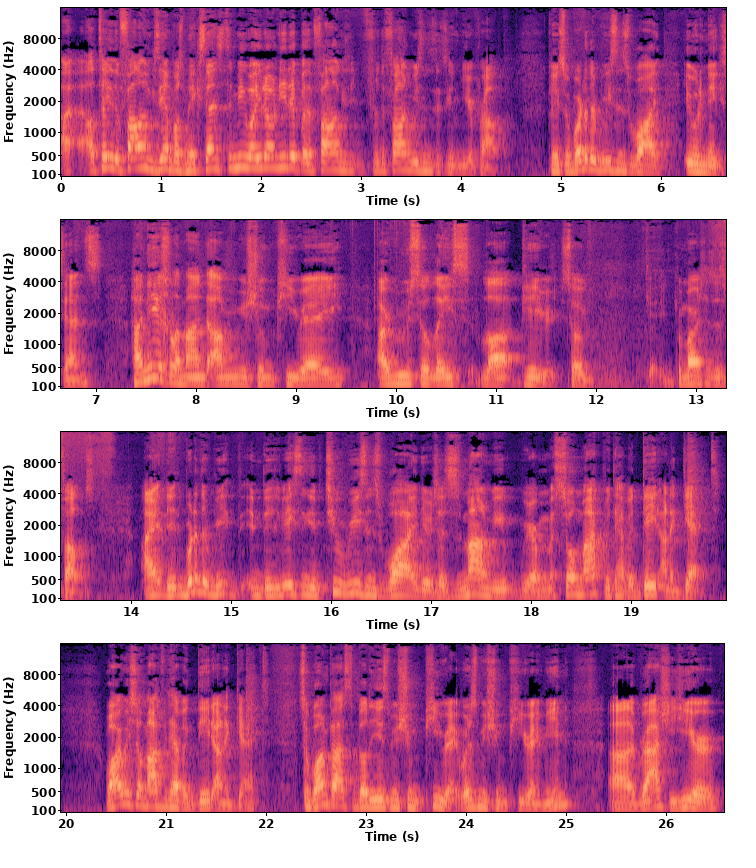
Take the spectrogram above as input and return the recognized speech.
I'll tell you the following examples make sense to me why you don't need it, but the following for the following reasons it's going to be a problem. Okay, so what are the reasons why it would make sense? Hanich laman amr pirei aruso leis la pirei. So Gemara says as follows. I, what are the re- they basically give two reasons why there's a zman we, we are so makbid to have a date on a get. Why are we so makbid to have a date on a get? So one possibility is mishum pire. What does mishum pire mean? Uh, Rashi here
